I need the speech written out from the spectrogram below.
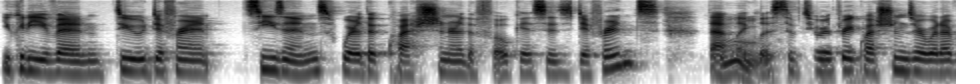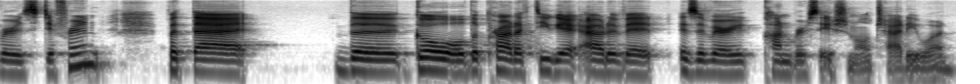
you could even do different seasons where the question or the focus is different. That Ooh. like list of two or three questions or whatever is different, but that the goal, the product you get out of it is a very conversational, chatty one.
